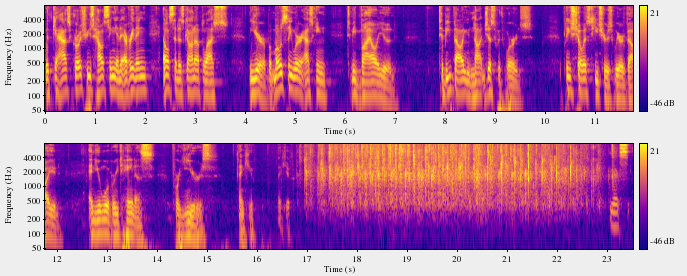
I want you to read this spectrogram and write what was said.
with gas, groceries, housing, and everything else that has gone up last year. But mostly we're asking to be valued, to be valued not just with words. Please show us teachers we are valued, and you will retain us for years. Thank you. Thank you. Next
